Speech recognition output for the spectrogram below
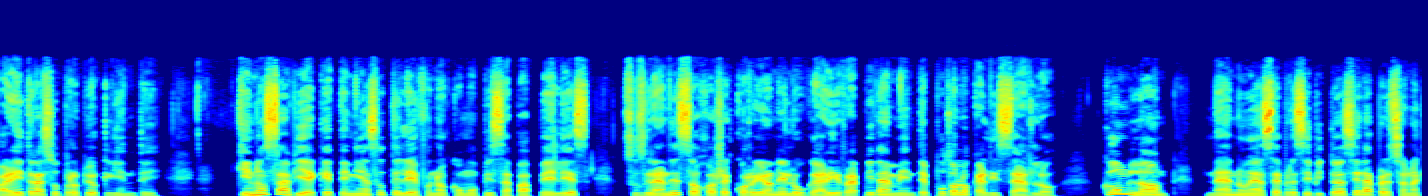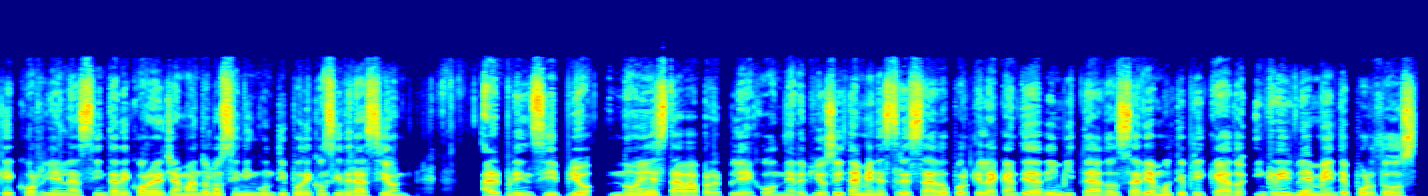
para ir tras su propio cliente. Quien no sabía que tenía su teléfono como pisapapeles, sus grandes ojos recorrieron el lugar y rápidamente pudo localizarlo. Cum Long, Nanoa se precipitó hacia la persona que corría en la cinta de correr llamándolo sin ningún tipo de consideración. Al principio, Noé estaba perplejo, nervioso y también estresado porque la cantidad de invitados se había multiplicado increíblemente por dos.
